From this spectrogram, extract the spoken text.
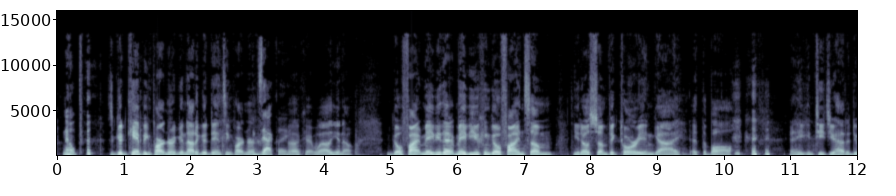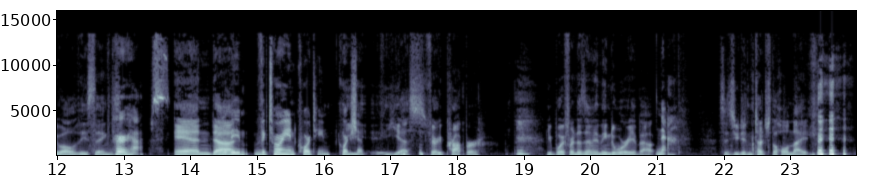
nope, It's a good camping partner, and not a good dancing partner. exactly. Okay, well, you know, go find maybe that maybe you can go find some you know some Victorian guy at the ball, and he can teach you how to do all of these things. Perhaps And it'll uh, be Victorian courting courtship. y- yes, very proper. Your boyfriend doesn't have anything to worry about nah, since you didn't touch the whole night.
